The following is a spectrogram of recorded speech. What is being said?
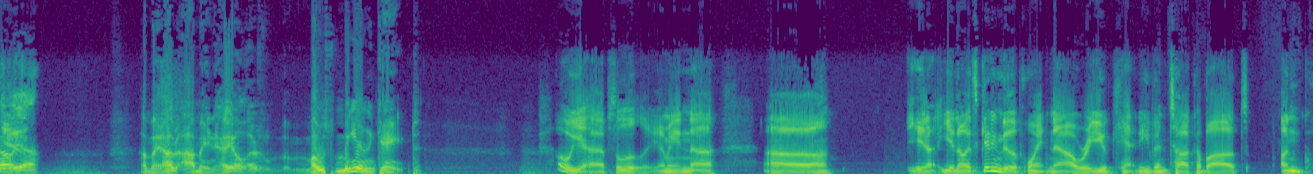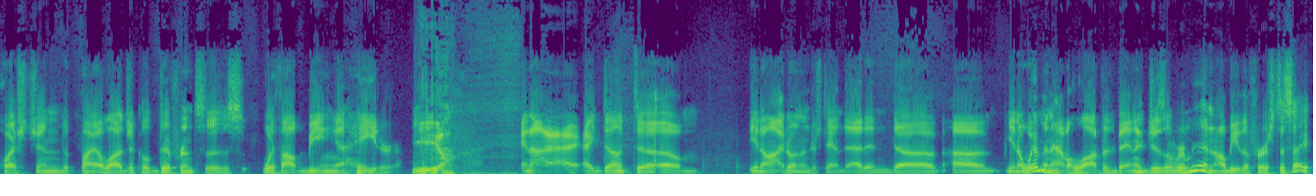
Oh yeah. yeah. I mean, I, I mean, hell, there's, most men can't. Oh yeah, absolutely. I mean, uh, uh, yeah, you know, it's getting to the point now where you can't even talk about unquestioned biological differences without being a hater. Yeah. and I, I, I don't, um, you know, I don't understand that. And uh, uh, you know, women have a lot of advantages over men. I'll be the first to say,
